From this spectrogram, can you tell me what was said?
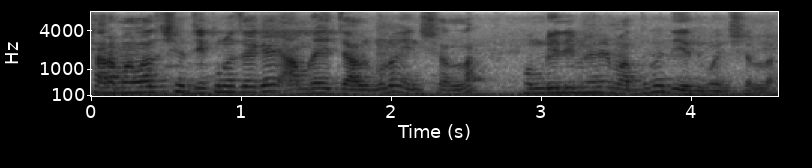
সারা বাংলাদেশের যে কোনো জায়গায় আমরা এই জালগুলো ইনশাল্লাহ হোম ডেলিভারির মাধ্যমে দিয়ে দেবো ইনশাল্লাহ।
